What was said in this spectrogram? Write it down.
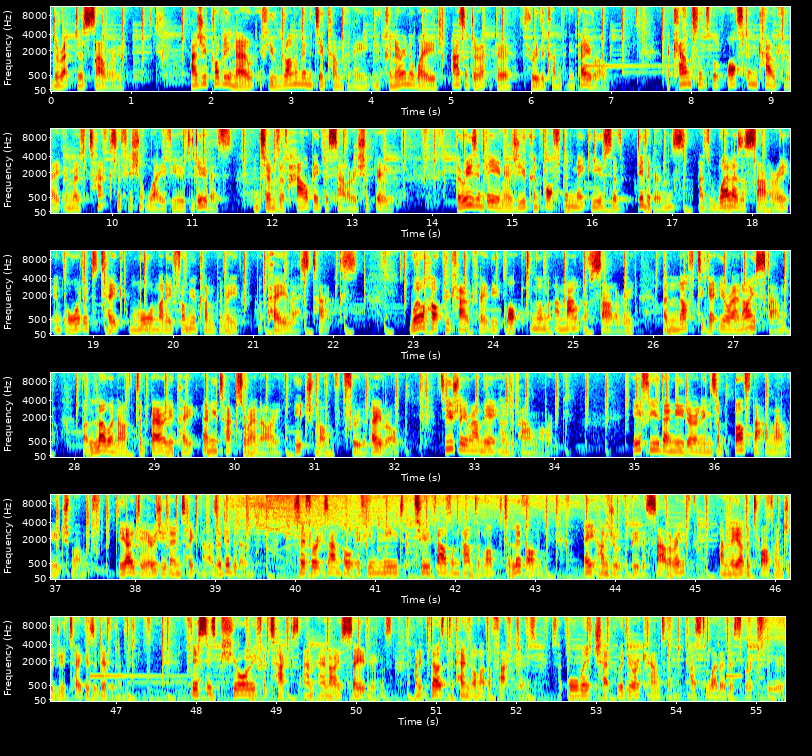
director's salary. As you probably know, if you run a limited company, you can earn a wage as a director through the company payroll. Accountants will often calculate the most tax efficient way for you to do this, in terms of how big the salary should be. The reason being is you can often make use of dividends as well as a salary in order to take more money from your company but pay less tax. We'll help you calculate the optimum amount of salary, enough to get your NI stamp but low enough to barely pay any tax or NI each month through the payroll. It's usually around the £800 mark. If you then need earnings above that amount each month, the idea is you then take that as a dividend. So for example, if you need £2,000 a month to live on, 800 would be the salary and the other 1200 you take as a dividend. This is purely for tax and NI savings and it does depend on other factors, so always check with your accountant as to whether this works for you.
